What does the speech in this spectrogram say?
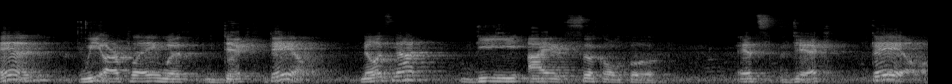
And we are playing with Dick Dale. No, it's not D I circle. It's Dick Dale,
